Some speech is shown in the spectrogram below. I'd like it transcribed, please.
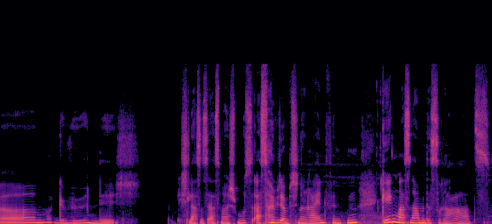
ähm, gewöhnlich. Ich lasse es erstmal. Ich muss erstmal wieder ein bisschen reinfinden. Gegenmaßnahmen des Rats.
